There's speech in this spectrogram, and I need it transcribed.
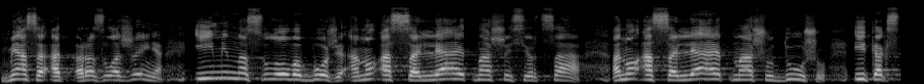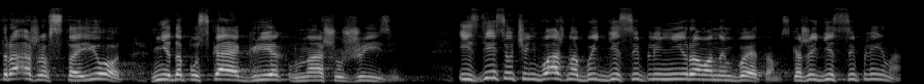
мясо от разложения. Именно Слово Божье, оно осоляет наши сердца, оно осоляет нашу душу. И как стража встает, не допуская грех в нашу жизнь. И здесь очень важно быть дисциплинированным в этом. Скажи дисциплина.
